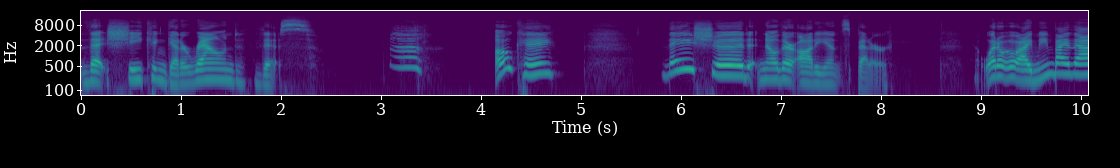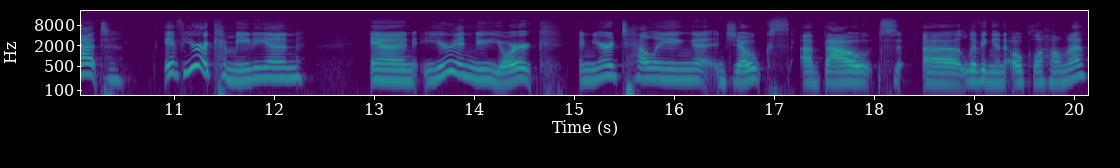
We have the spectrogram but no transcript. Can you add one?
that she can get around this. Eh, okay. They should know their audience better. What do I mean by that? If you're a comedian and you're in New York and you're telling jokes about uh, living in Oklahoma,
